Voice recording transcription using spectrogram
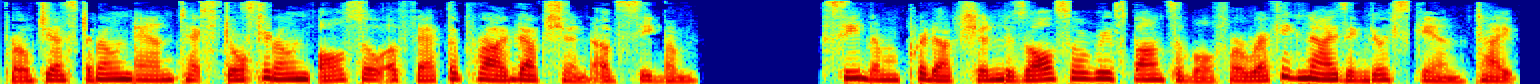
Progesterone and testosterone also affect the production of sebum. Sebum production is also responsible for recognizing your skin type.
